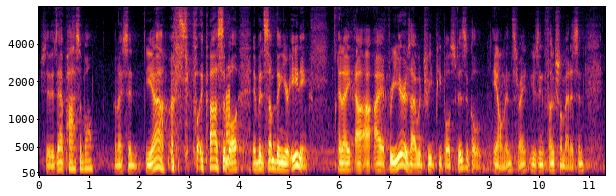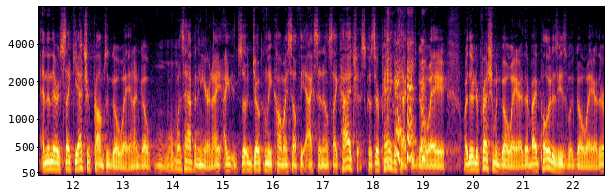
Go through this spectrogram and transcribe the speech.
She said, "Is that possible?" And I said, "Yeah, it's definitely possible if it's something you're eating." And I, I, I, for years, I would treat people's physical ailments, right, using functional medicine, and then their psychiatric problems would go away, and I'd go, "Mm, "What's happening here?" And I, I so jokingly call myself the accidental psychiatrist because their panic attacks would go away, or their depression would go away, or their bipolar disease would go away, or their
